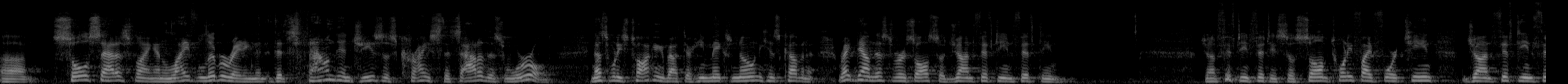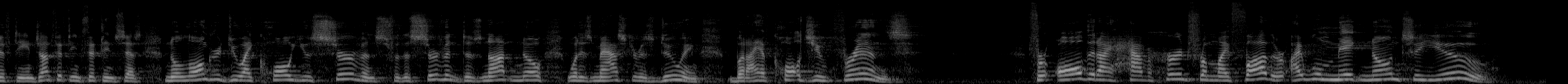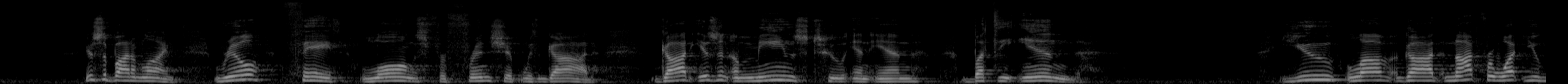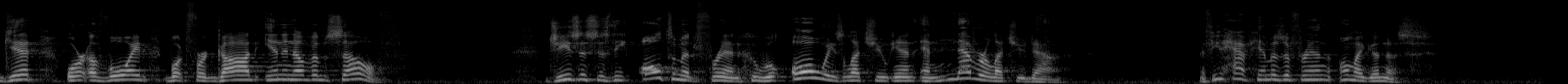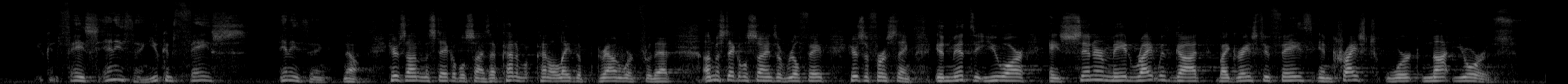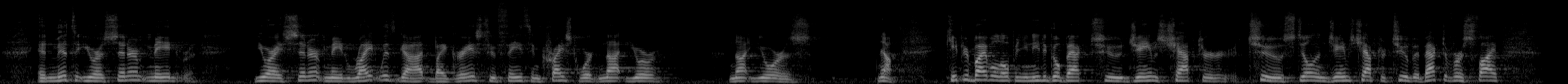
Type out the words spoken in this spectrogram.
uh, soul satisfying and life liberating that, that's found in Jesus Christ, that's out of this world. And that's what he's talking about there. He makes known his covenant. Write down this verse also, John 15 15. John 15, 15. So Psalm 25, 14, John 15, 15. John 15, 15 says, No longer do I call you servants, for the servant does not know what his master is doing, but I have called you friends. For all that I have heard from my Father, I will make known to you. Here's the bottom line real faith longs for friendship with God. God isn't a means to an end, but the end. You love God not for what you get or avoid, but for God in and of Himself. Jesus is the ultimate friend who will always let you in and never let you down. If you have Him as a friend, oh my goodness, you can face anything. You can face anything. Now, here's unmistakable signs. I've kind of kind of laid the groundwork for that. Unmistakable signs of real faith. Here's the first thing. Admit that you are a sinner made right with God by grace through faith in Christ's work, not yours. Admit that you are a sinner made you are a sinner made right with God by grace through faith in Christ's work, not your not yours. Now, keep your Bible open. You need to go back to James chapter 2, still in James chapter 2, but back to verse 5.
